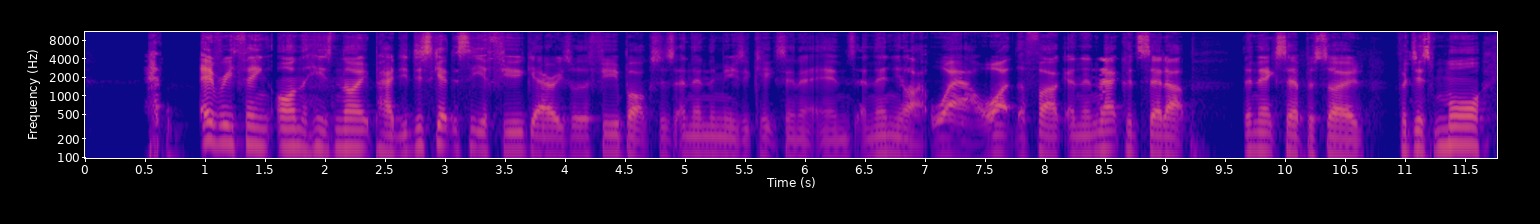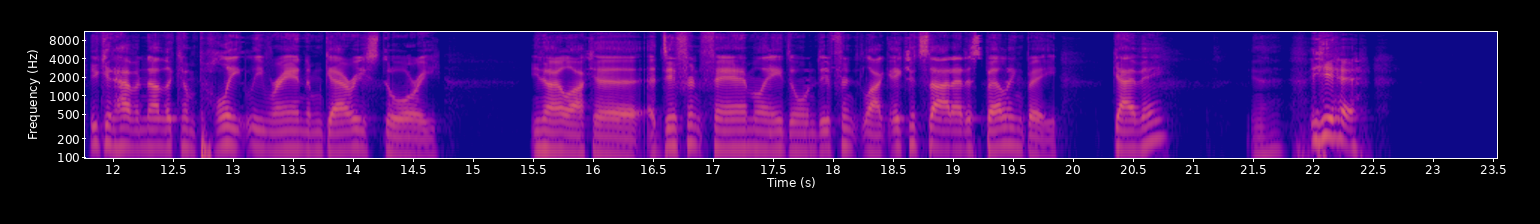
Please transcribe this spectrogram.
everything on his notepad. You just get to see a few Garys with a few boxes, and then the music kicks in, it ends, and then you're like, wow, what the fuck? And then that could set up the next episode for just more. You could have another completely random Gary story. You know, like a, a different family doing different, like it could start at a spelling bee. Gary? Yeah. yeah.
